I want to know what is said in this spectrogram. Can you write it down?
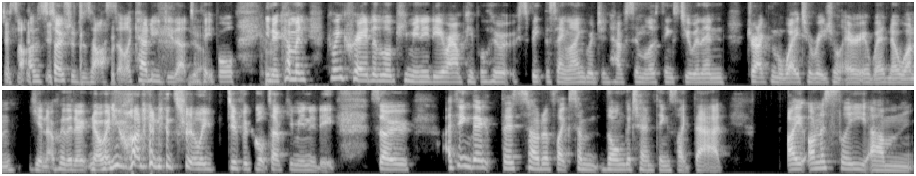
just a social disaster. Like how do you do that to yeah. people? Correct. You know, come and come and create a little community around people who speak the same language and have similar things to you, and then drag them away to a regional area where no one, you know, where they don't know anyone, and it's really difficult to have community. So I think that there's sort of like some longer term things like that I honestly, um,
